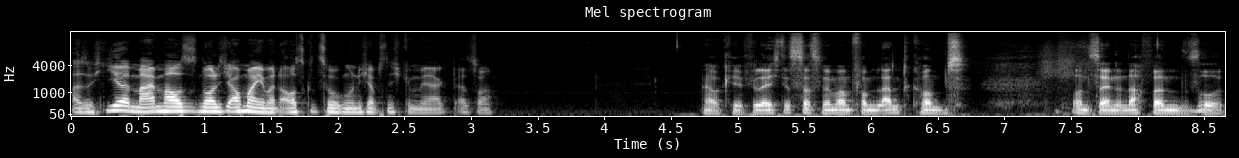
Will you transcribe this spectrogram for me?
Also hier in meinem Haus ist neulich auch mal jemand ausgezogen und ich habe es nicht gemerkt. Also, Ja, okay, vielleicht ist das, wenn man vom Land kommt und seine Nachbarn so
